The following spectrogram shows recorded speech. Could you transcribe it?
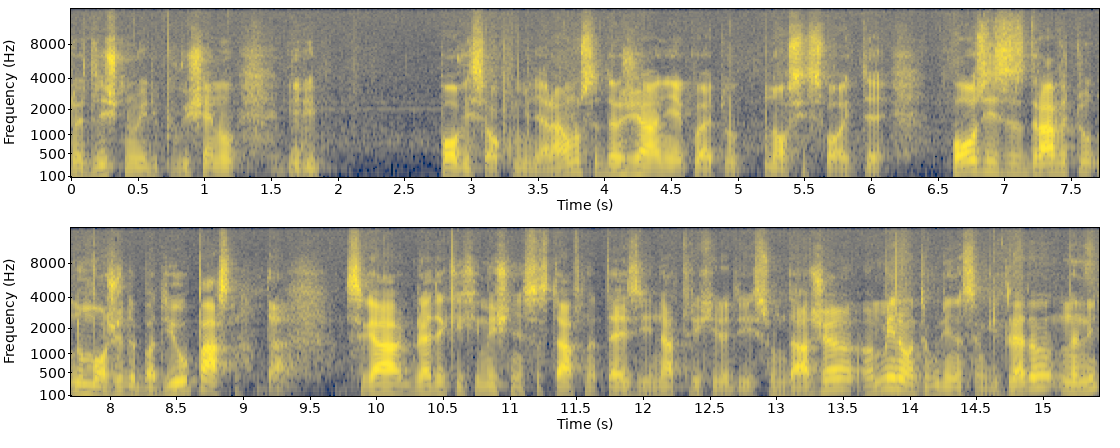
различно или повишено да. или по-високо минерално съдържание, което носи своите ползи за здравето, но може да бъде и опасна. Да. Сега, гледайки химичния състав на тези над 3000 сондажа, миналата година съм ги гледал, нали,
